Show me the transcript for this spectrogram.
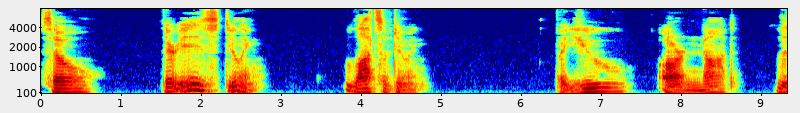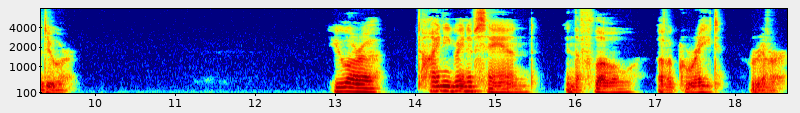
So there is doing, lots of doing, but you are not the doer. You are a tiny grain of sand in the flow of a great river.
